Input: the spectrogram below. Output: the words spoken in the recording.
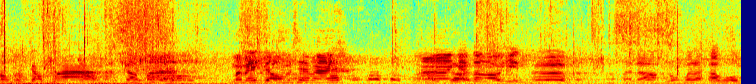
ามันกลับมากลับมา มันไม่จมใช่ไหมอ่างั้นต้องเอาหินเพิ่มไปแล้วลงมาแล้วครับผม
